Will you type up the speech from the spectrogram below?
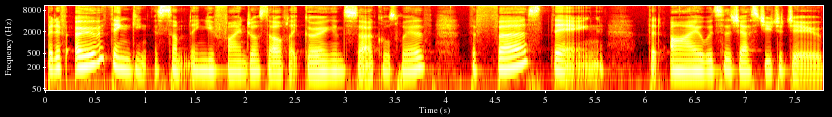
But if overthinking is something you find yourself like going in circles with, the first thing that I would suggest you to do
